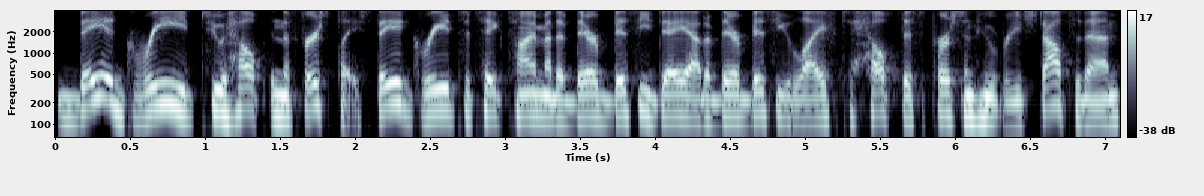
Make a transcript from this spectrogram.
they agreed to help in the first place. They agreed to take time out of their busy day, out of their busy life to help this person who reached out to them,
